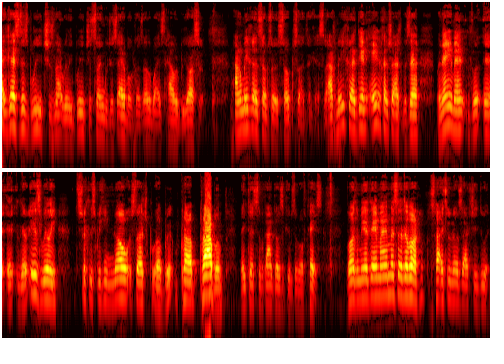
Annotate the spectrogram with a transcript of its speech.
I guess this bleach is not really bleach. It's something which is edible because otherwise, how would be also? Achmika is some sort of soap suds, I guess. Achmika ein chashash. But in any there is really, strictly speaking, no such problem. They test the goes gives them off taste. Besides, who knows actually do it?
